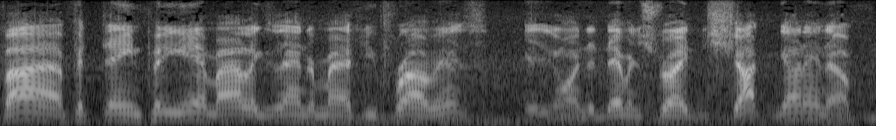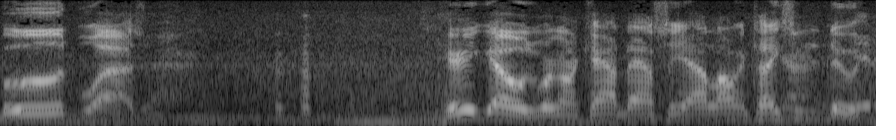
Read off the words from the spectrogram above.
5.15 p.m. Alexander Matthew Province is going to demonstrate shotgunning a Budweiser. Here he goes. We're going to count down, see how long it takes him to do it.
